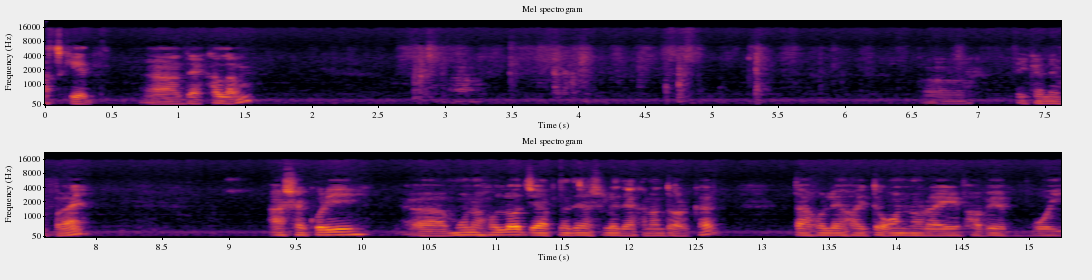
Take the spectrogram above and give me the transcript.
আজকে দেখালাম। এখানে পায় আশা করি মনে হলো যে আপনাদের আসলে দেখানো দরকার। তাহলে হয়তো অন্যরা এভাবে বই,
